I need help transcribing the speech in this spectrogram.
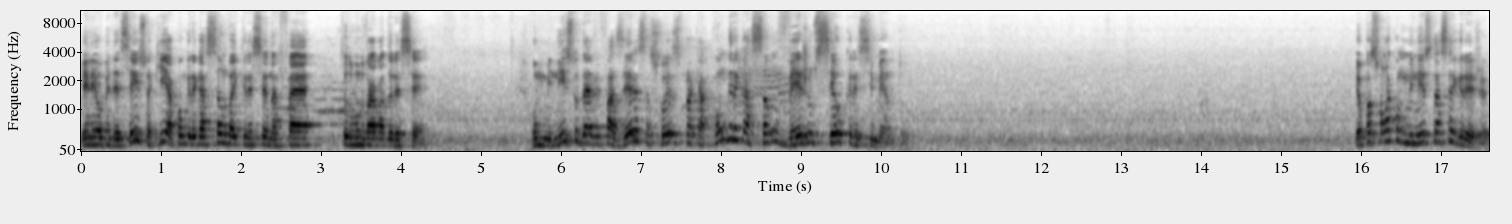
ele obedecer isso aqui, a congregação vai crescer na fé, todo mundo vai amadurecer. O ministro deve fazer essas coisas para que a congregação veja o seu crescimento. Eu posso falar como ministro nessa igreja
